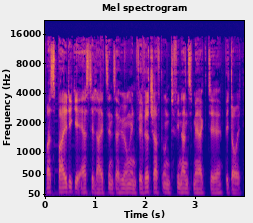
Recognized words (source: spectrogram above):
was baldige erste Leitzinserhöhungen für Wirtschaft und Finanzmärkte bedeuten.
